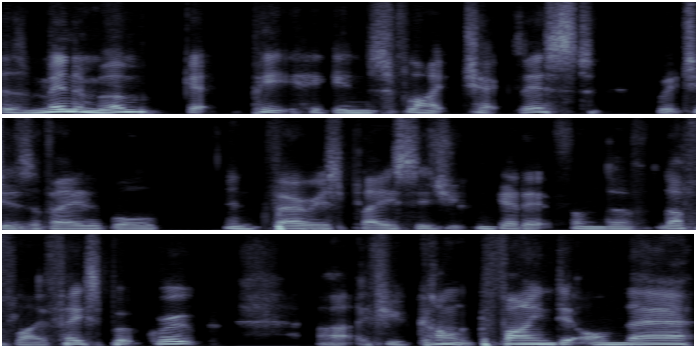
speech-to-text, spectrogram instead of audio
as minimum, get Pete Higgins flight checklist, which is available in various places. You can get it from the Lovefly Facebook group. Uh, if you can't find it on there,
